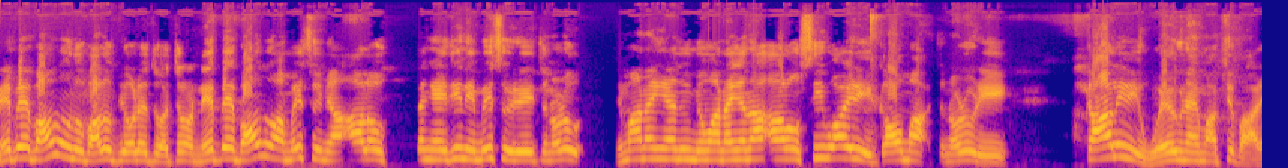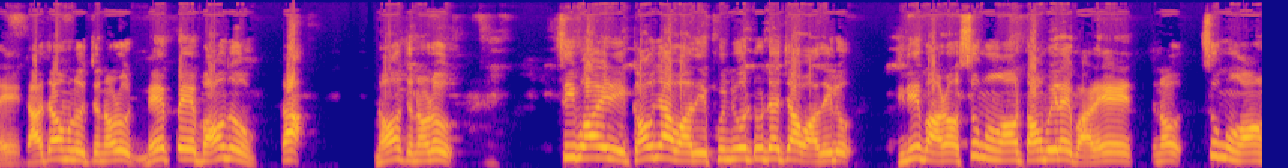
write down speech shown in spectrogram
နေပယ်ဘောင်းစုံလို့ဘာလို့ပြောလဲဆိုတော့ကျွန်တော်နေပယ်ဘောင်းစုံကမိတ်ဆွေများအားလုံးတငယ်ချင်းတွေမိတ်ဆွေတွေကျွန်တော်တို့မြန်မာနိုင်ငံသူမြန်မာနိုင်ငံသားအားလုံးစီးပွားရေးတွေကောင်းမှကျွန်တော်တို့တွေကားလေးတွေဝယ်ယူနိုင်မှာဖြစ်ပါတယ်။ဒါကြောင့်မလို့ကျွန်တော်တို့နေပယ်ဘောင်းစုံကနော်ကျွန်တော်တို့စီးပွားရေးတွေကောင်းကြပါစေဖွံ့ဖြိုးတိုးတက်ကြပါစေလို့ဒီနေ့မှာတော့စုမုံအောင်တောင်းပေးလိုက်ပါတယ်ကျွန်တော်စုမုံအောင်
